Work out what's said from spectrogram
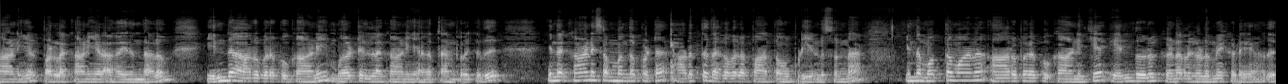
காணிகள் பள்ளக்காணிகளாக இருந்தாலும் இந்த ஆறுபரப்பு காணி மேட்டு நில காணியாகத்தான் இருக்குது. இந்த காணி சம்பந்தப்பட்ட அடுத்த தகவலை பார்த்தோம் அப்படின்னு சொன்னால் இந்த மொத்தமான ஆறுபரப்பு காணிக்க எந்த ஒரு கிணறுகளுமே கிடையாது.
